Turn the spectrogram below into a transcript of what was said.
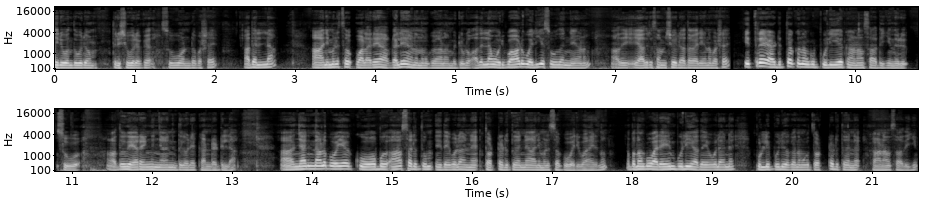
തിരുവനന്തപുരം തൃശ്ശൂരൊക്കെ സൂ ഉണ്ട് പക്ഷേ അതെല്ലാം ആനിമൽസ് വളരെ അകലെയാണ് നമുക്ക് കാണാൻ പറ്റുള്ളൂ. അതെല്ലാം ഒരുപാട് വലിയ സൂ തന്നെയാണ്. അത് യാതൊരു സംശയമില്ലാത്ത കാര്യമാണ്. പക്ഷേ ഇത്ര അടുത്തൊക്കെ നമുക്ക് പുലിയെ കാണാൻ സാധിക്കുന്നൊരു സൂ. അത് വേറെ എങ്ങും ഞാൻ ഇതുവരെ കണ്ടിട്ടില്ല. ഞാൻ ഇന്നാൾ പോയ കോബ് ആ സ്ഥലത്തും ഇതേപോലെ തന്നെ തൊട്ടടുത്ത് തന്നെ ആനിമൽസൊക്കെ വരുമായിരുന്നു. അപ്പോൾ നമുക്ക് വരയൻ പുലി അതേപോലെ തന്നെ പുള്ളിപ്പുലിയൊക്കെ നമുക്ക് തൊട്ടടുത്ത് തന്നെ കാണാൻ സാധിക്കും.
